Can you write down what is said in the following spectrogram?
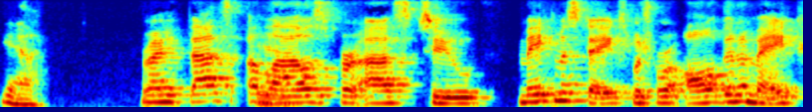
Yeah right? That allows yeah. for us to make mistakes, which we're all going to make.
